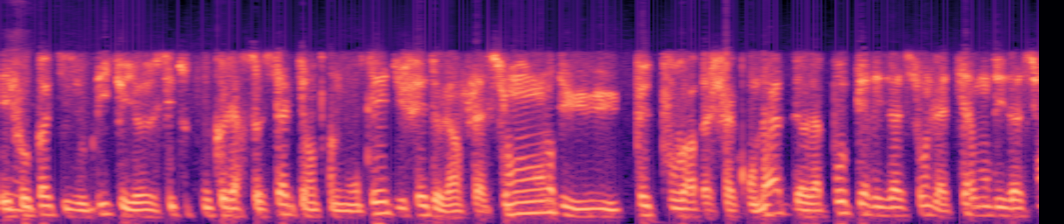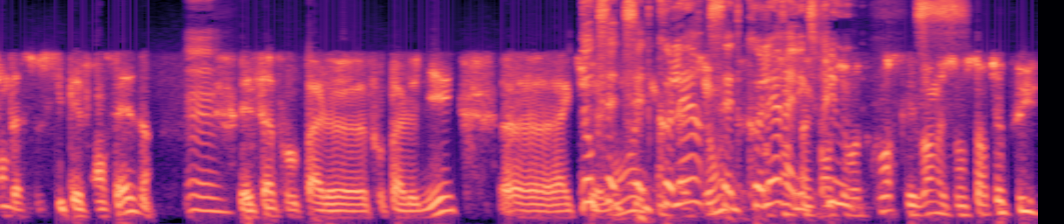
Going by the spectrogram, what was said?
Et il ne faut pas qu'ils oublient qu'il y a aussi toute une colère sociale qui est en train de monter du fait de l'inflation, du peu de pouvoir d'achat qu'on a, de la paupérisation, de la tiers-mondisation de la société française. Mmh. Et ça, faut pas le, faut pas le nier. Euh, Donc cette, cette colère, cette colère, elle exprime. De course, les gens ne s'en sortent plus.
